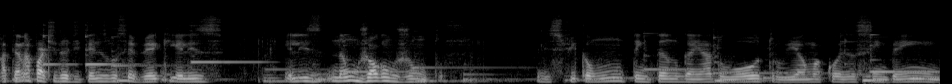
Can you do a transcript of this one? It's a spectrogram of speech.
até na partida de tênis, você vê que eles, eles não jogam juntos. Eles ficam um tentando ganhar do outro e é uma coisa assim bem,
